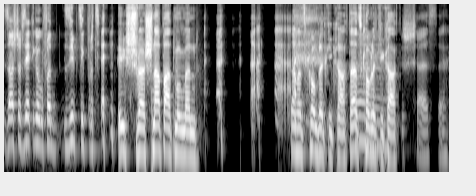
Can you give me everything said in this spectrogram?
Sauerstoffsättigung von 70%. Ich schwör Schnappatmung, Mann. Da hat es komplett gekracht. Da hat es komplett ah, gekracht. Scheiße.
